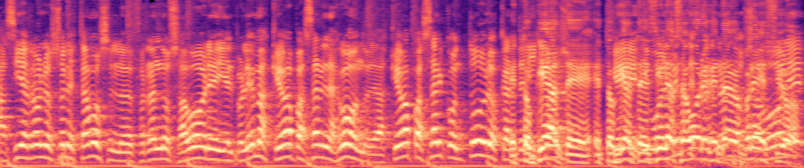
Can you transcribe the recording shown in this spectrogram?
Así es, Rolo, solo estamos en lo de Fernando Sabore y el problema es qué va a pasar en las góndolas, qué va a pasar con todos los cartelitos. Estoqueate, estoqueate, que decile a Sabore que te haga precio. Sabore-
